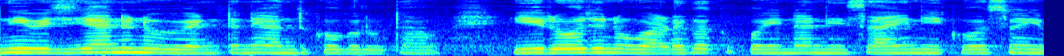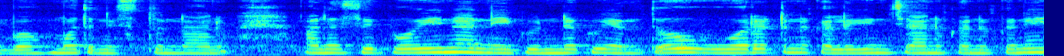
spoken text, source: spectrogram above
నీ విజయాన్ని నువ్వు వెంటనే అందుకోగలుగుతావు. ఈరోజు నువ్వు అడగకపోయినా నీ సాయి నీ కోసం ఈ బహుమతినిస్తున్నాను అలసిపోయిన నీ గుండెకు ఎంతో ఊరటను కలిగించాను కనుకనే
